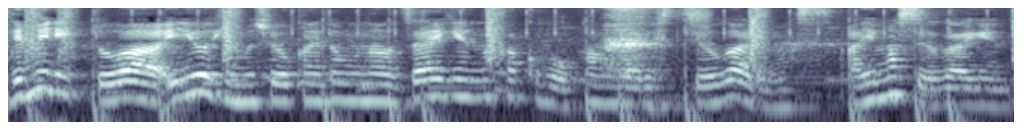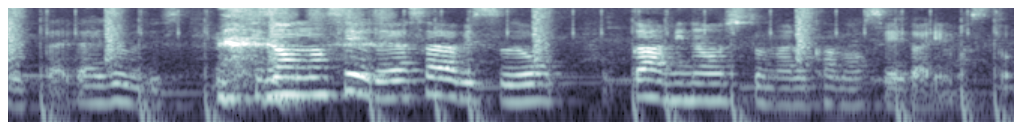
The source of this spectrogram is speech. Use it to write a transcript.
デメリットは医療費無償化に伴う財源の確保を考える必要があります。ありますよ財源絶対。大丈夫です。既存の制度やサービスをが見直しとなる可能性がありますと。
